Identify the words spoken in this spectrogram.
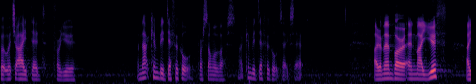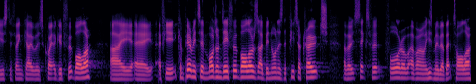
but which I did for you. And that can be difficult for some of us. That can be difficult to accept. I remember in my youth, I used to think I was quite a good footballer. I, uh, if you compare me to modern day footballers, I've been known as the Peter Crouch, about six foot four or whatever. He's maybe a bit taller,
